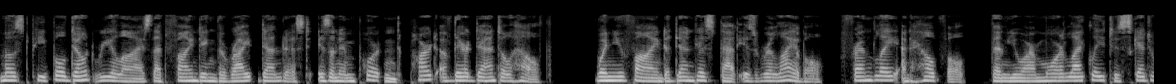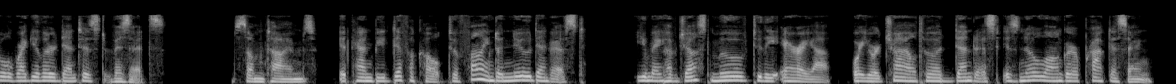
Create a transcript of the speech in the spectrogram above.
Most people don't realize that finding the right dentist is an important part of their dental health. When you find a dentist that is reliable, friendly, and helpful, then you are more likely to schedule regular dentist visits. Sometimes, it can be difficult to find a new dentist. You may have just moved to the area, or your childhood dentist is no longer practicing.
